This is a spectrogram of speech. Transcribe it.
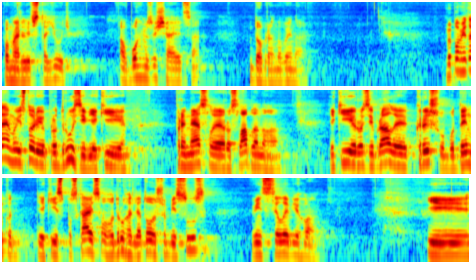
померлі встають, а в Богом звіщається добра новина. Ми пам'ятаємо історію про друзів, які принесли розслабленого, які розібрали кришу будинку, які спускають свого друга для того, щоб Ісус Він зцілив його. І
